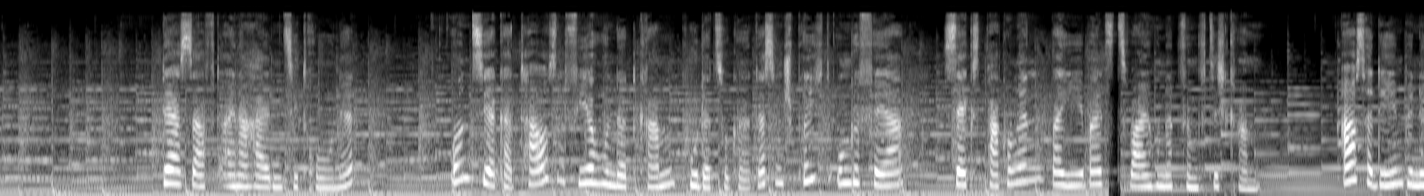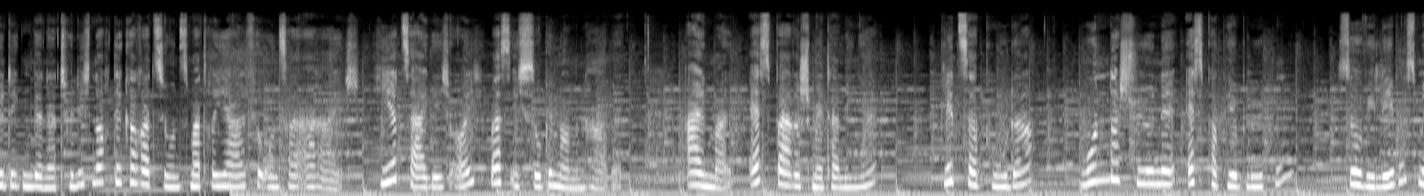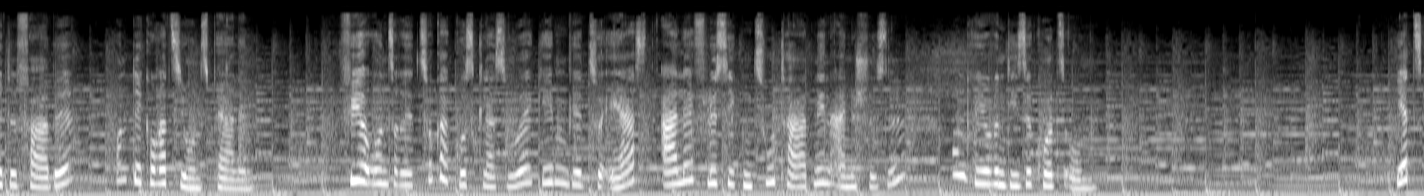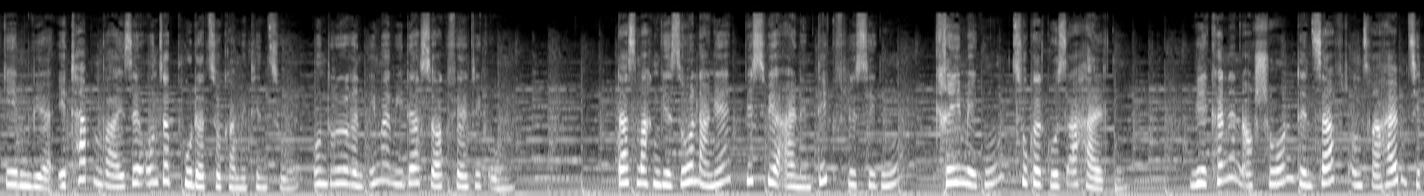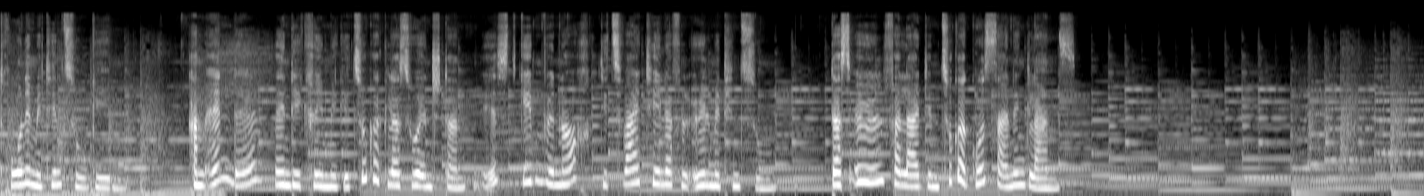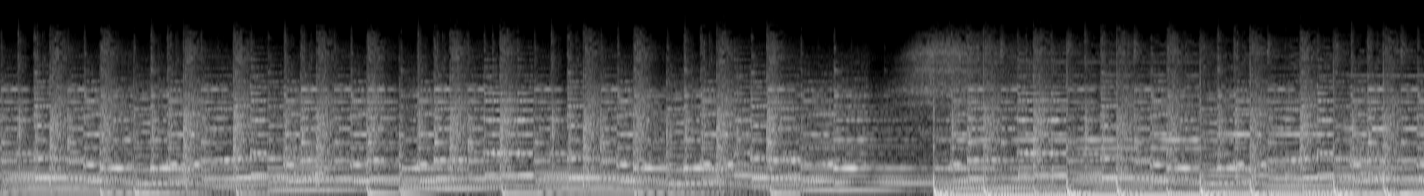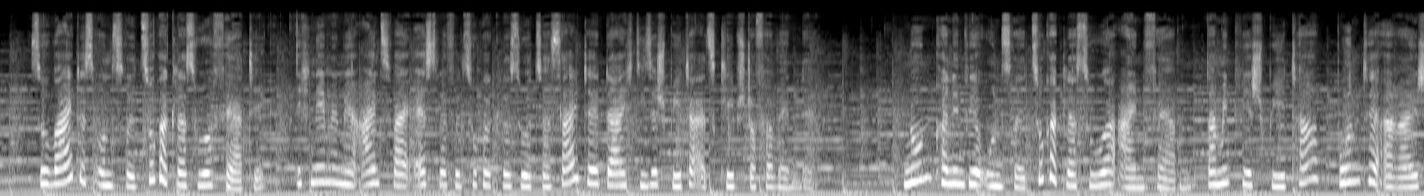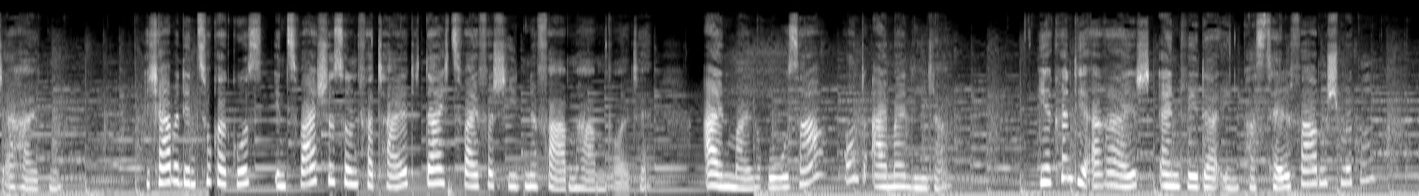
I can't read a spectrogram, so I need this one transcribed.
der Saft einer halben Zitrone und ca. 1400 Gramm Puderzucker. Das entspricht ungefähr 6 Packungen bei jeweils 250 Gramm. Außerdem benötigen wir natürlich noch Dekorationsmaterial für unsere Araisch. Hier zeige ich euch, was ich so genommen habe. Einmal essbare Schmetterlinge, Glitzerpuder, wunderschöne Esspapierblüten sowie Lebensmittelfarbe und Dekorationsperlen. Für unsere Zuckergussglasur geben wir zuerst alle flüssigen Zutaten in eine Schüssel und rühren diese kurz um. Jetzt geben wir etappenweise unser Puderzucker mit hinzu und rühren immer wieder sorgfältig um. Das machen wir so lange, bis wir einen dickflüssigen, cremigen Zuckerguss erhalten. Wir können auch schon den Saft unserer halben Zitrone mit hinzugeben. Am Ende, wenn die cremige Zuckerglasur entstanden ist, geben wir noch die 2 Teelöffel Öl mit hinzu. Das Öl verleiht dem Zuckerguss seinen Glanz. Soweit ist unsere Zuckerglasur fertig. Ich nehme mir ein, zwei Esslöffel Zuckerglasur zur Seite, da ich diese später als Klebstoff verwende. Nun können wir unsere Zuckerglasur einfärben, damit wir später bunte Araisch erhalten. Ich habe den Zuckerguss in zwei Schüsseln verteilt, da ich zwei verschiedene Farben haben wollte. Einmal rosa und einmal lila. Ihr könnt die Araisch entweder in Pastellfarben schmücken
